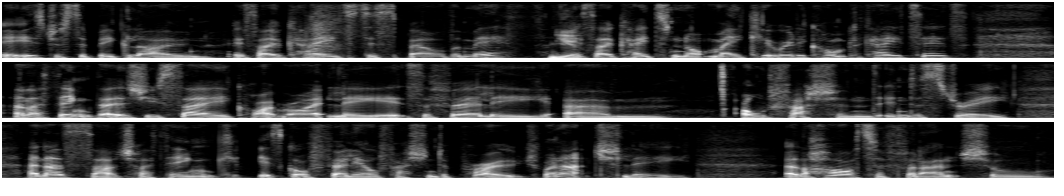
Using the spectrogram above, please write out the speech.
it is just a big loan. It's okay to dispel the myth. Yeah. It's okay to not make it really complicated. And I think that, as you say quite rightly, it's a fairly um, old fashioned industry. And as such, I think it's got a fairly old fashioned approach when actually, at the heart of financial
